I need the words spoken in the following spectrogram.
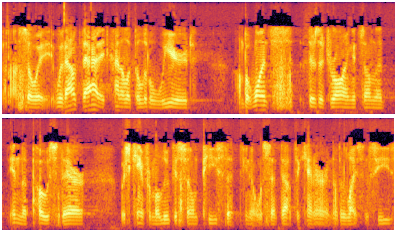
Uh, so it, without that, it kind of looked a little weird. Um, but once there's a drawing, it's on the in the post there, which came from a Lucasfilm piece that you know was sent out to Kenner and other licensees.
